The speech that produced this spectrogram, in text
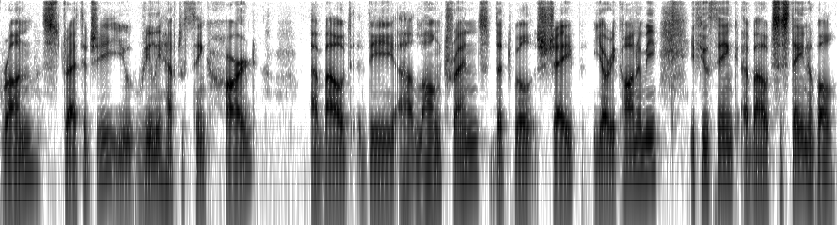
run strategy. You really have to think hard about the uh, long trends that will shape your economy. If you think about sustainable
